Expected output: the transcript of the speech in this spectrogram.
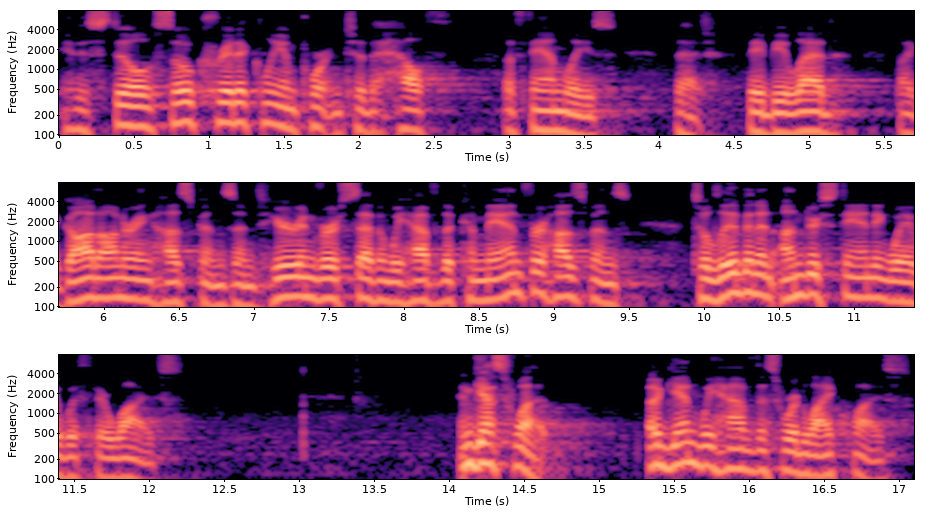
it is still so critically important to the health of families that they be led by God honoring husbands. And here in verse 7, we have the command for husbands to live in an understanding way with their wives. And guess what? Again, we have this word likewise.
